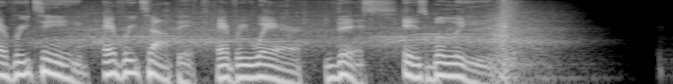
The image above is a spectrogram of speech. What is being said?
Every team, every topic, everywhere. This is Believe.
